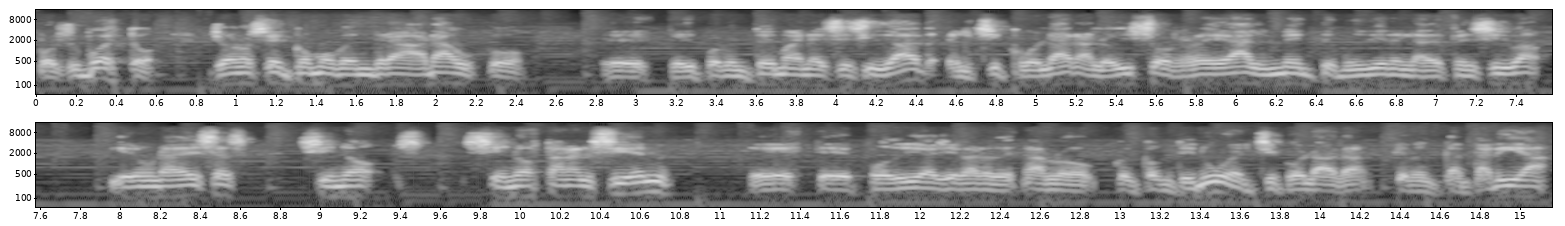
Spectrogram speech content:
Por supuesto. Yo no sé cómo vendrá Araujo este, y por un tema de necesidad. El chico Lara lo hizo realmente muy bien en la defensiva y en una de esas, si no, si no están al 100, este, podría llegar a dejarlo que continúe el chico Lara, que me encantaría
